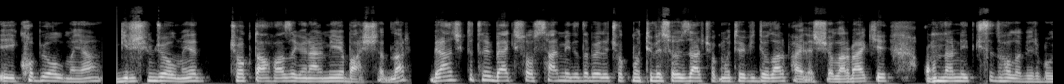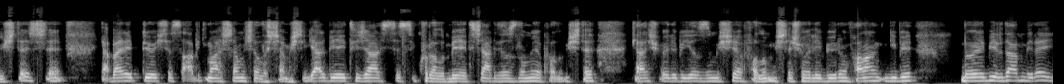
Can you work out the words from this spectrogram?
e, kobi olmaya, girişimci olmaya çok daha fazla yönelmeye başladılar. Birazcık da tabii belki sosyal medyada böyle çok motive sözler, çok motive videolar paylaşıyorlar. Belki onların etkisi de olabilir bu işte. işte ya ben hep diyor işte sabit maaşla mı çalışacağım işte gel bir e-ticaret sitesi kuralım, bir e-ticaret yazılımı yapalım işte gel şöyle bir yazılım işi yapalım işte şöyle bir ürün falan gibi böyle birdenbire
